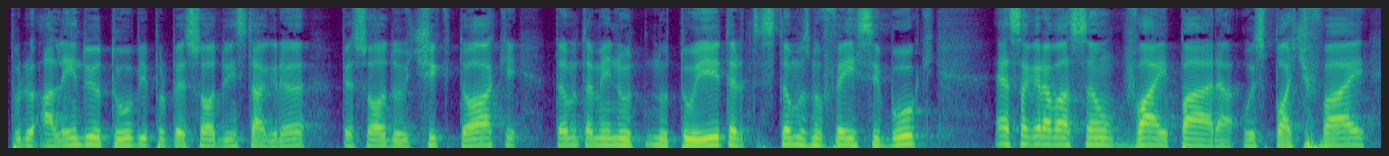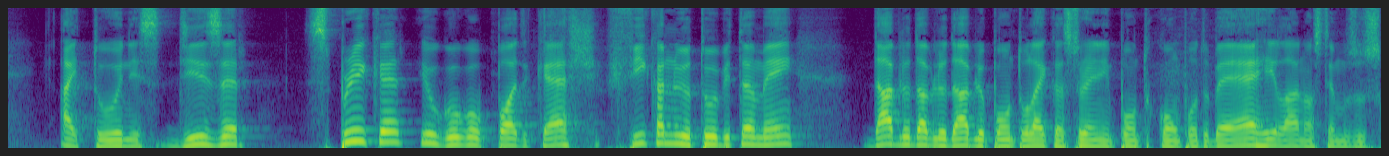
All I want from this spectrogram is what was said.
por, além do YouTube, para o pessoal do Instagram, pessoal do TikTok, estamos também no, no Twitter, estamos no Facebook. Essa gravação vai para o Spotify, iTunes, Deezer, Spreaker e o Google Podcast. Fica no YouTube também www.likeastraining.com.br. Lá nós temos os,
